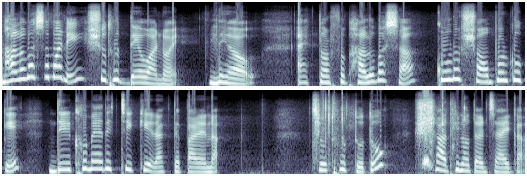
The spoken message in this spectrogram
ভালোবাসা মানে শুধু দেওয়া নয়, নেওয়াও। একতরফা ভালোবাসা কোনো সম্পর্ককে দীর্ঘমেয়াদে টিকিয়ে রাখতে পারে না। চতুর্থত, স্বাধীনতার জায়গা।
